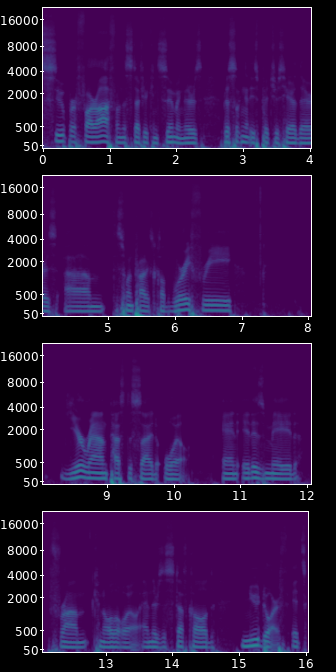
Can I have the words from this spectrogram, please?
super far off from the stuff you're consuming. There's, just looking at these pictures here. There's um, this one product's called Worry Free Year Round Pesticide Oil. And it is made from canola oil. And there's this stuff called Neudorff. It's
